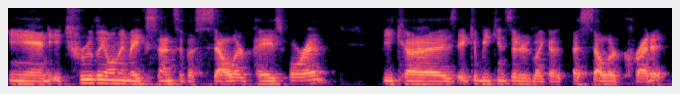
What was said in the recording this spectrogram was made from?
And it truly only makes sense if a seller pays for it because it can be considered like a, a seller credit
